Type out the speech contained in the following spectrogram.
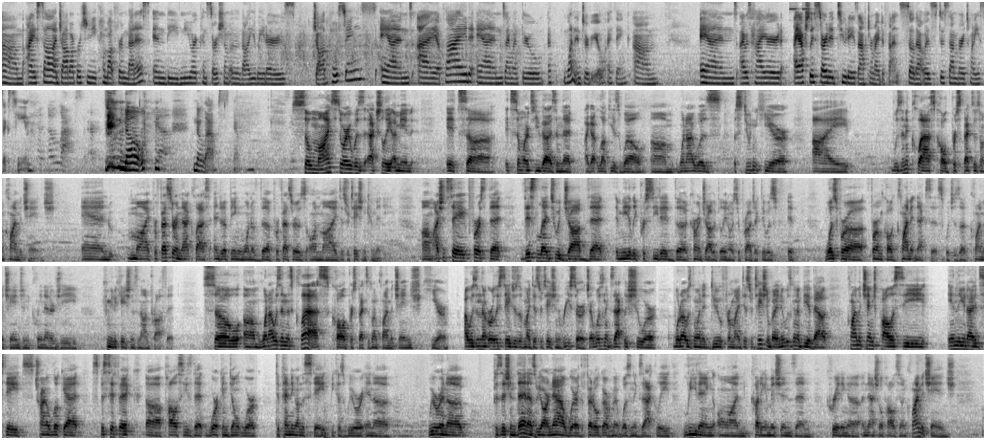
um, I saw a job opportunity come up for Metis in the New York Consortium of Evaluators job postings and I applied and I went through a, one interview, I think. Um, and I was hired. I actually started two days after my defense, so that was December 2016. Had no lapse there. no, Yeah. no lapse. Yeah. So my story was actually, I mean, it's uh, it's similar to you guys in that I got lucky as well. Um, when I was a student here, I was in a class called Perspectives on Climate Change, and my professor in that class ended up being one of the professors on my dissertation committee. Um, I should say first that this led to a job that immediately preceded the current job at Billion Oyster Project. It was it was for a firm called Climate Nexus, which is a climate change and clean energy communications nonprofit. So um, when I was in this class called Perspectives on Climate Change here, I was in the early stages of my dissertation research. I wasn't exactly sure what I was going to do for my dissertation, but I knew it was going to be about climate change policy in the United States, trying to look at specific uh, policies that work and don't work depending on the state, because we were in a we were in a position then as we are now where the federal government wasn't exactly leading on cutting emissions and creating a, a national policy on climate change.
